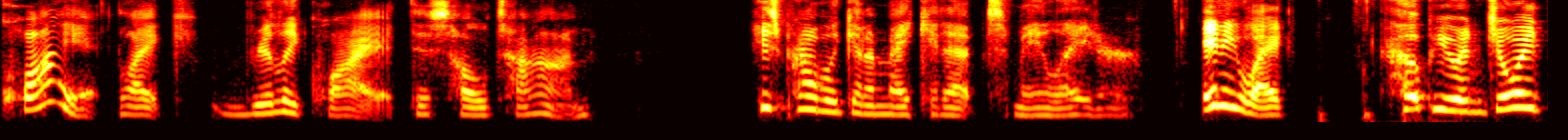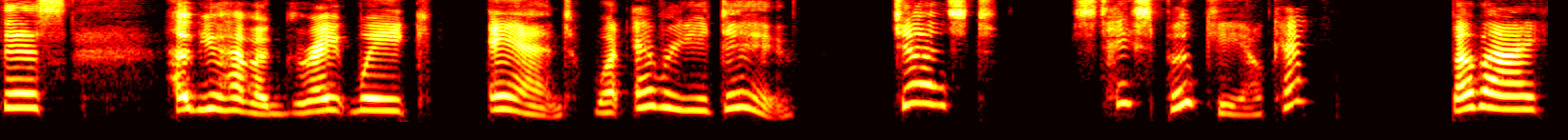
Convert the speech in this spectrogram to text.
quiet, like really quiet this whole time. He's probably going to make it up to me later. Anyway, hope you enjoyed this. Hope you have a great week. And whatever you do, just stay spooky, okay? Bye-bye.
